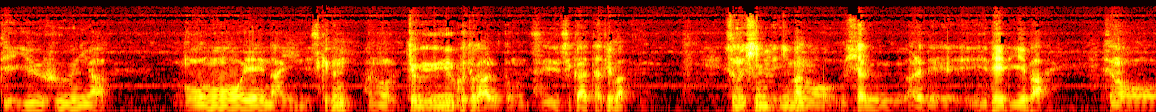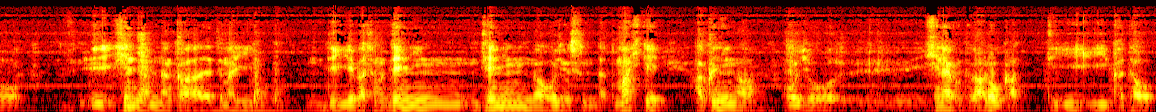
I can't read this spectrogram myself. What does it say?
ていうふうには思えないんですけどね。あの、ということがあると思うんです。それから、例えば、その、今のおっしゃる、あれで、例で言えば、その、えー親鸞なんか、つまり、で言えば、その、善人、善人が往生するんだと。まして、悪人が往生しないことがあろうかっていう言い方を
